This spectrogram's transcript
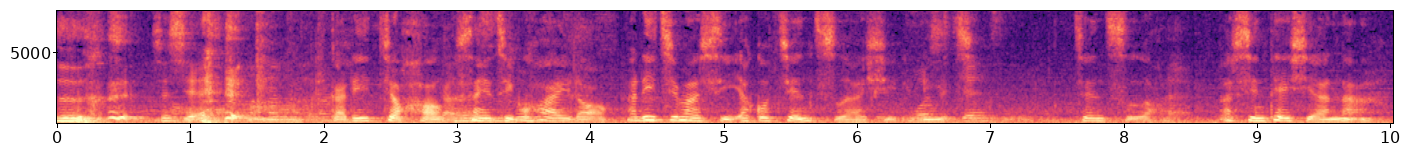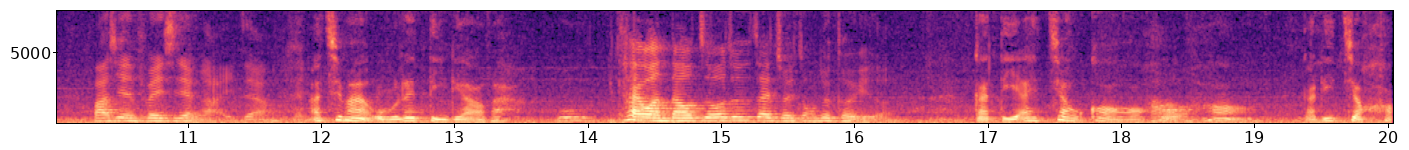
日，谢谢。嗯，给你祝福，生日快乐。啊，你今晚是要搁坚持还是？我是坚持。坚持啊！啊，身体是安那？发现肺腺癌这样。啊，今嘛有咧治疗吧？我开完刀之后就是在追踪就可以了。家己爱照顾好，哈，给你祝福。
